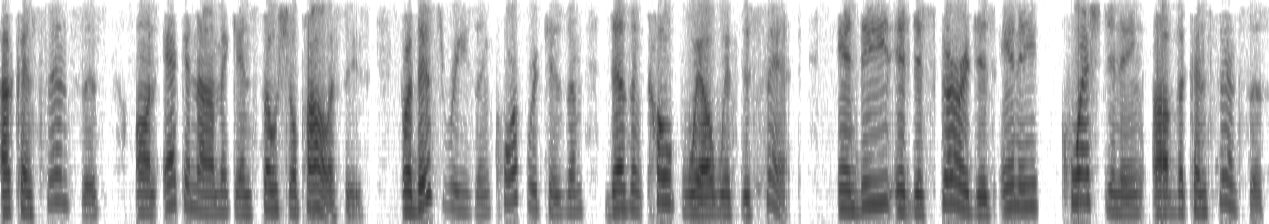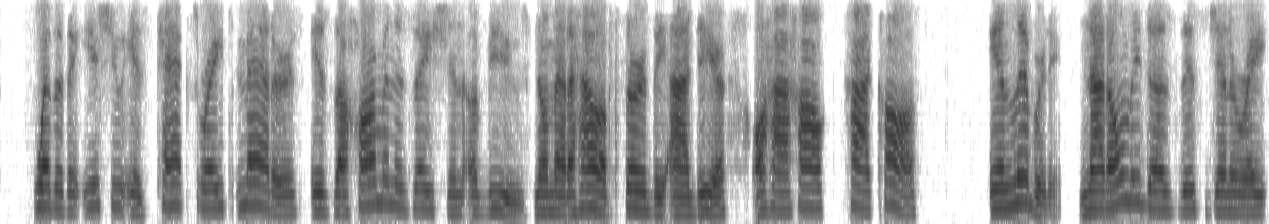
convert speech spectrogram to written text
a consensus on economic and social policies. For this reason, corporatism doesn't cope well with dissent. Indeed, it discourages any questioning of the consensus. Whether the issue is tax rates matters is the harmonization of views, no matter how absurd the idea or how, how high cost in liberty. Not only does this generate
